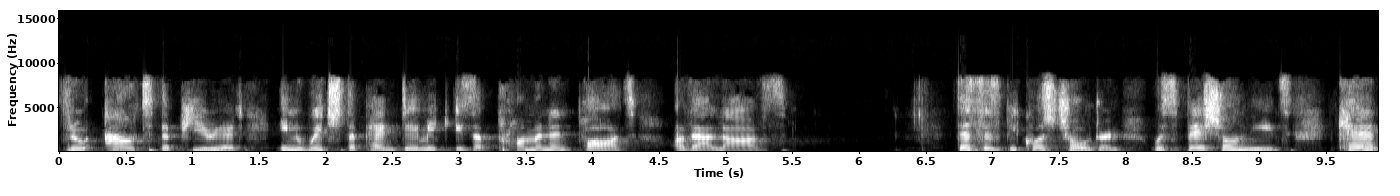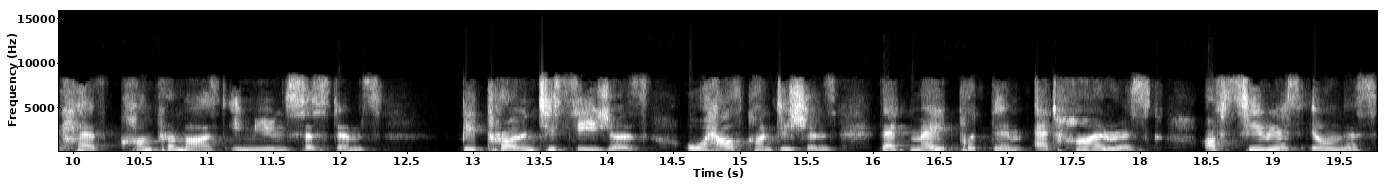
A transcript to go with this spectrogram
throughout the period in which the pandemic is a prominent part of our lives. This is because children with special needs can have compromised immune systems, be prone to seizures or health conditions that may put them at high risk of serious illness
